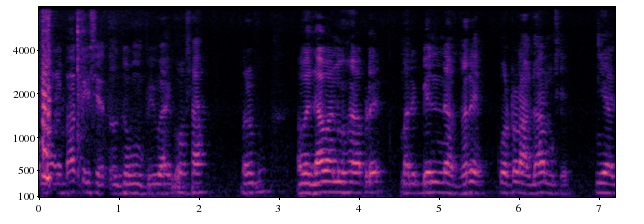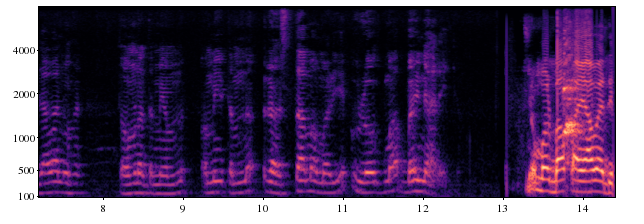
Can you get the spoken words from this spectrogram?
અમારે બાકી છે તો જો હું પીવા આવ્યો સા બરોબર? હવે જવાનું છે આપણે. મારી બેનના ઘરે કોટડા ગામ છે. ત્યાં જવાનું છે તો હમણાં તમે અમને અમે તમને રસ્તામાં મળીએ, વ્લોગમાં બન્યા રહીજો. જો મારા બાપાએ આવે તે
